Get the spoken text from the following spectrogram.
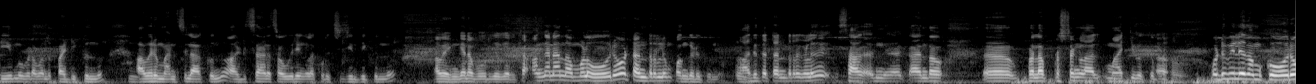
ടീം ഇവിടെ വന്ന് പഠിക്കുന്നു. അവർ മനസ്സിലാക്കുന്നു. അടിസ്ഥാന സൗകര്യങ്ങളെ കുറിച്ച് ചിന്തിക്കുന്നു. അവ എങ്ങനെ പൂർത്തീകരിക്കാം അങ്ങനെ നമ്മൾ ഓരോ ടെൻഡറിലും പങ്കെടുക്കുന്നു. ആദ്യത്തെ ടെൻഡറുകൾ എന്താ പല പ്രശ്നങ്ങളാൽ മാറ്റിവെക്കപ്പെട്ടു ഒടുവിൽ നമുക്ക് ഓരോ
